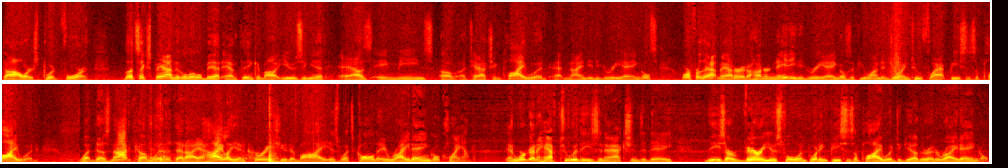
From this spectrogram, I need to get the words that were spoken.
dollars put forth. Let's expand it a little bit and think about using it as a means of attaching plywood at 90 degree angles, or for that matter at 180 degree angles if you wanted to join two flat pieces of plywood. What does not come with it that I highly encourage you to buy is what's called a right angle clamp. And we're going to have two of these in action today. These are very useful when putting pieces of plywood together at a right angle.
